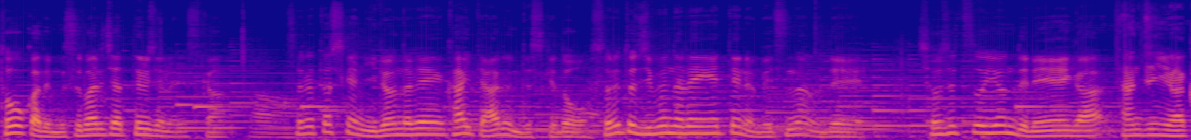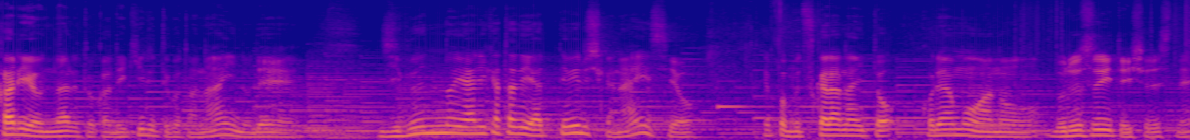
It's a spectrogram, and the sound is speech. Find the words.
10日で結ばれちゃってるじゃないですか。それは確かにいろんな恋愛書いてあるんですけどそれと自分の恋愛っていうのは別なので小説を読んで恋愛が単純に分かるようになるとかできるってことはないので自分のやり方でやってみるしかないですよ。やっぱぶつからないと。これはもうあのブルース・リーと一緒ですね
